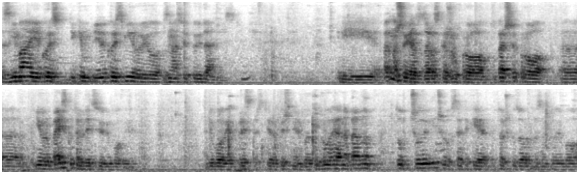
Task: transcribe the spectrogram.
знімає якоюсь, яким, якоюсь мірою з нас відповідальність. І певно, що я зараз кажу про, по-перше, про е, європейську традицію любові, любові як пристрасті, еротичної любові. По-друге, напевно, тут чоловічу все-таки точку зору презентую, бо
